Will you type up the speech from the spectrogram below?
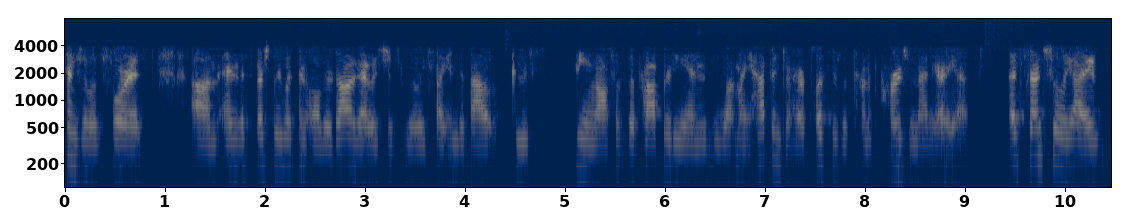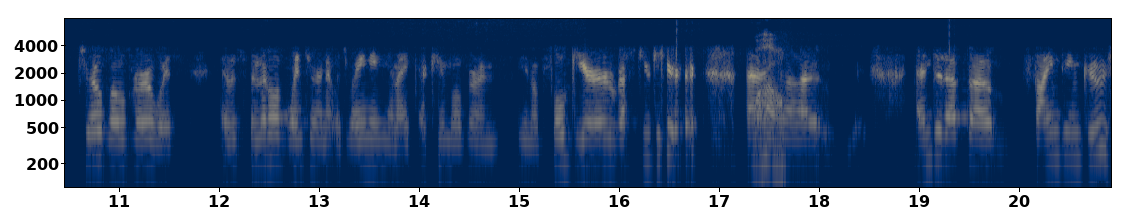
Angeles forest. Um, and especially with an older dog, I was just really frightened about Goose being off of the property and what might happen to her. Plus, there's a ton of cars in that area. Essentially, I drove over with. It was the middle of winter and it was raining, and I, I came over in you know full gear, rescue gear, and Wow. uh, ended up uh, finding Goose.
